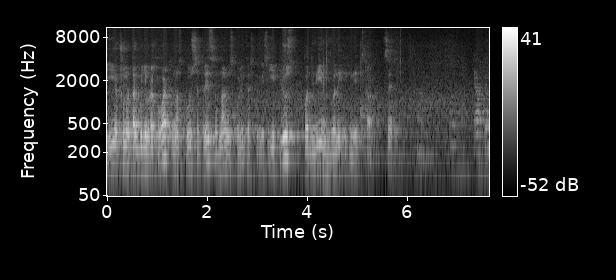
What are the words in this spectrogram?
І якщо ми так будемо рахувати, у нас вийде 31 військово-лікарська комісія. І плюс по дві в великих містах. Все. Дякую.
